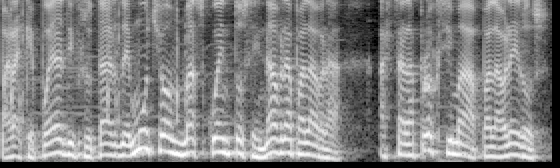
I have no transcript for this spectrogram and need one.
para que puedas disfrutar de muchos más cuentos en Abra Palabra. Hasta la próxima, palabreros.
